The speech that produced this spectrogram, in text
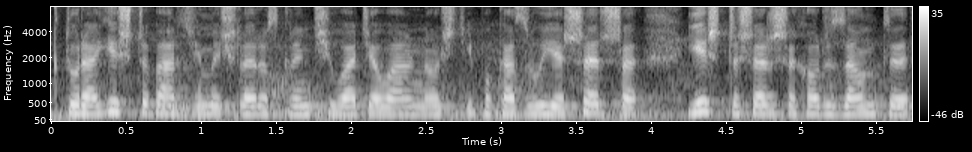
która jeszcze bardziej, myślę, rozkręciła działalność i pokazuje szersze, jeszcze szersze horyzonty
